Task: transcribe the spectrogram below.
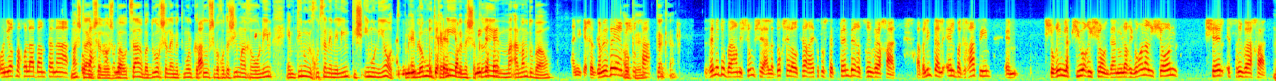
אוניות מחולה בהמתנה. מה 2-3? באוצר, בדוח שלהם אתמול כתוב שבחודשים האחרונים המתינו מחוץ לנמלים 90 אוניות. הם לא מעודכנים, הם משקרים, על מה מדובר? אני אתייחס גם לזה, אוקיי. ברשותך. כן, כן. זה מדובר משום שעל הדוח של האוצר היה כתוב ספטמבר 21, אבל אם תעלעל בגרפים, הם קשורים ל-Q הראשון, דהיינו לרבעון הראשון של 21. Mm-hmm.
